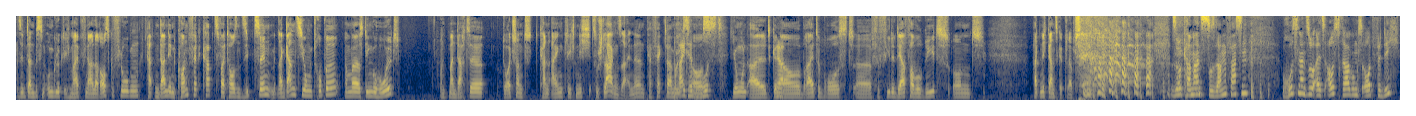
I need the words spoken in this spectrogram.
sind dann ein bisschen unglücklich im Halbfinale rausgeflogen, hatten dann den Confed Cup 2017 mit einer ganz jungen Truppe, haben wir das Ding geholt und man dachte, Deutschland kann eigentlich nicht zu schlagen sein. Ne? Ein perfekter Mix breite aus Brust. Jung und Alt, genau, ja. breite Brust, äh, für viele der Favorit und hat nicht ganz geklappt. so kann man es zusammenfassen. Russland so als Austragungsort für dich,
